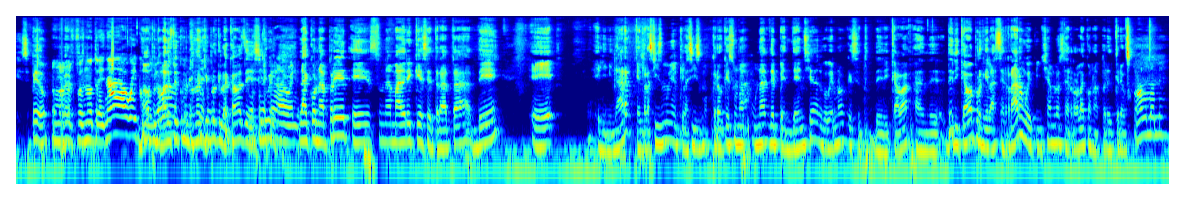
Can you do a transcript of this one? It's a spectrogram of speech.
ese pedo. No mames, pues no traes nada, güey. no, pues nomás lo estoy comentando aquí porque lo acabas de decir, güey. Ah, bueno. La CONAPRED es una madre que se trata de eh, eliminar el racismo y el clasismo. Creo que es una, una dependencia del gobierno que se dedicaba a, de- dedicaba porque la cerraron, güey. Pinche AMLO cerró la CONAPRED, creo. Ah, no mames.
